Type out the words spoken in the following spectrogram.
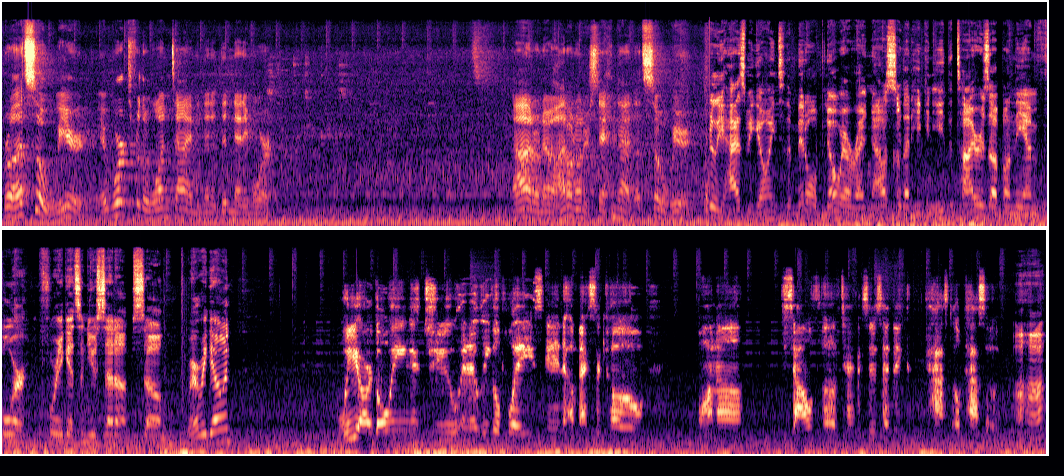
Bro, that's so weird. It worked for the one time and then it didn't anymore. I don't know. I don't understand that. That's so weird. It really has me going to the middle of nowhere right now so that he can eat the tires up on the M4 before he gets a new setup. So, where are we going? We are going to an illegal place in Mexico, Juana, south of Texas, I think, past El Paso. Uh huh.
